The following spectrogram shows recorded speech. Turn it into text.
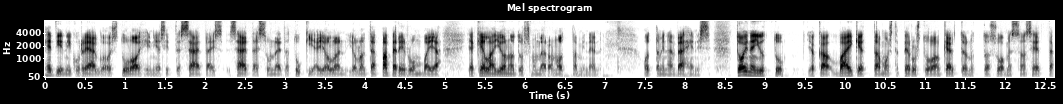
heti niin kuin reagoisi tuloihin ja sitten säätäisi, säätäisi sun näitä tukia, jolloin, jolloin tämä paperirumba ja, ja Kelan jonotusnumeron ottaminen, ottaminen vähenisi. Toinen juttu, joka vaikeuttaa muista perustulon käyttöönottoa Suomessa on se, että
